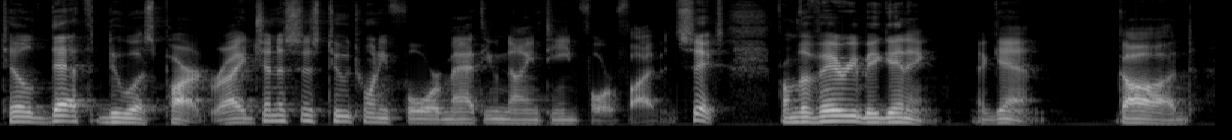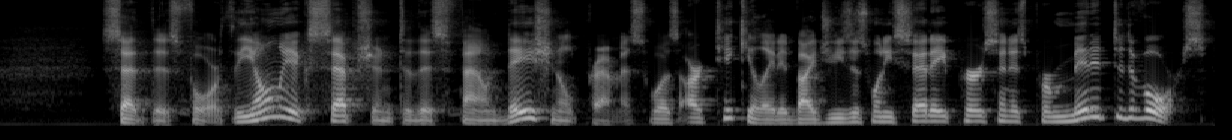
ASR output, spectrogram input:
till death do us part, right? Genesis 2:24, Matthew 19, 4, 5 and 6. From the very beginning, again, God set this forth. The only exception to this foundational premise was articulated by Jesus when he said a person is permitted to divorce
